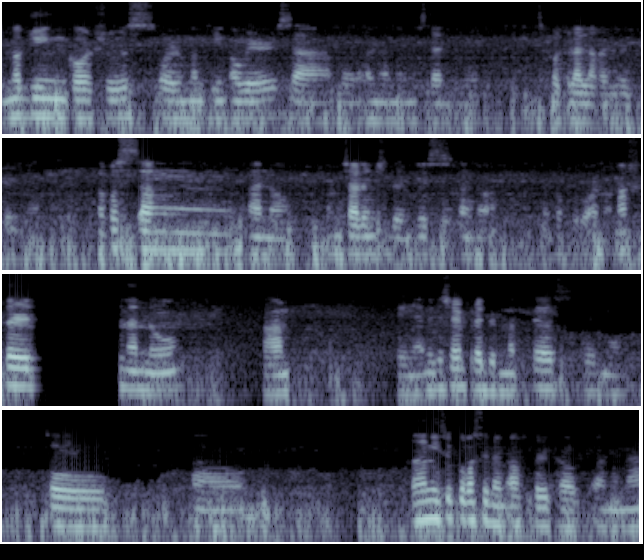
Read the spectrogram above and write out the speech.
maging cautious or maging aware sa kung ano man stand mo sa paglalakad with ganyan. Tapos ang ano, ang challenge din is ano, ano ano after na no, um, ganyan. Hindi syempre din mag-test, ganyan. So, um, ang inisip ko kasi nun after cup, ano na,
